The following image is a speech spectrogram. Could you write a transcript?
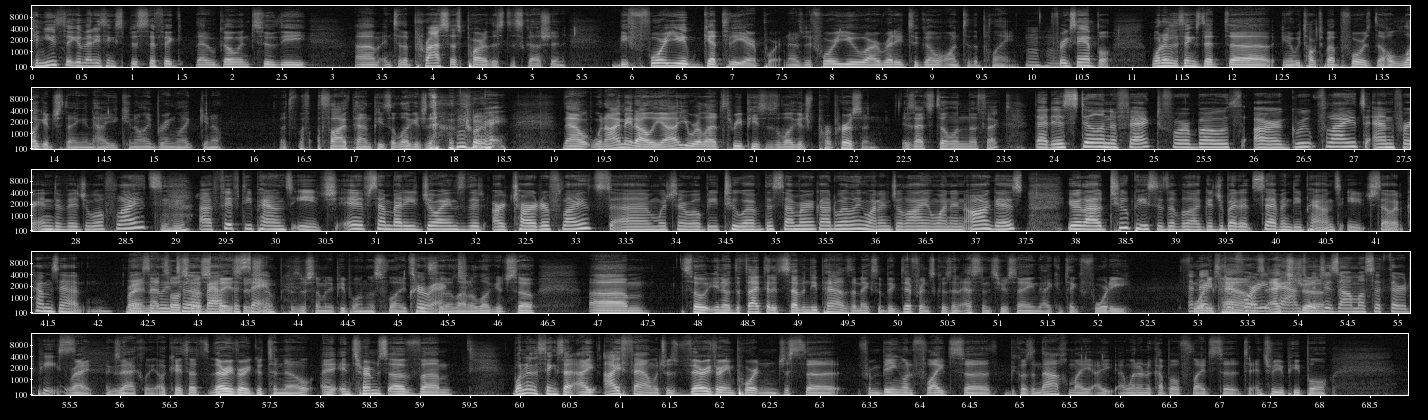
Can you think of anything specific that would go into the um, into the process part of this discussion before you get to the airport? In other words, before you are ready to go onto the plane. For example, one of the things that uh, you know we talked about before is the whole luggage thing and how you can only bring like you know a, a five pound piece of luggage now. right. Now, when I made Aliyah, you were allowed three pieces of luggage per person. Is that still in effect? That is still in effect for both our group flights and for individual flights. Uh, 50 pounds each. If somebody joins the our charter flights, um, which there will be two of this summer, God willing, one in July and one in August, you're allowed two pieces of luggage, but it's 70 pounds each. So it comes out Right, and that's also to a about space the issue same. because there's so many people on those flights with a lot of luggage. So, um, so you know the fact that it's 70 pounds that makes a big difference because in essence you're saying that I can take 40, An 40 extra pounds 40 extra. which is almost a third piece. Right, exactly. Okay, so that's very, very good to know. In terms of um, one of the things that I, I found, which was very, very important, just uh, from being on flights, uh, because of Nachum, I, I, I went on a couple of flights to, to interview people.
